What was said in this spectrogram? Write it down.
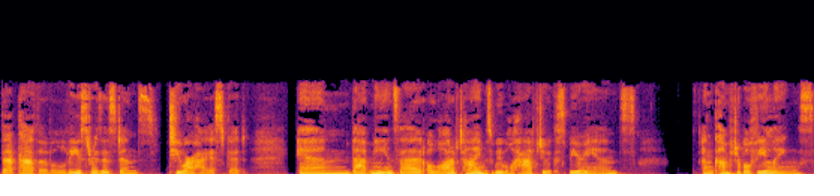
that path of least resistance to our highest good. And that means that a lot of times we will have to experience uncomfortable feelings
